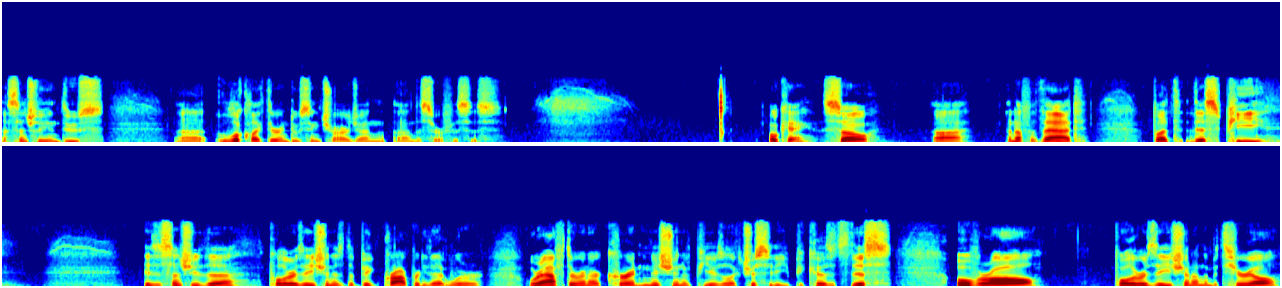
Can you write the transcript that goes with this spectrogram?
essentially induce, uh, look like they're inducing charge on, on the surfaces. Okay, so uh, enough of that, but this P is essentially the polarization is the big property that we're we're after in our current mission of piezoelectricity because it's this overall polarization on the material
